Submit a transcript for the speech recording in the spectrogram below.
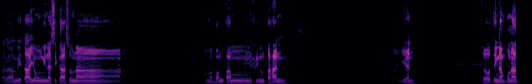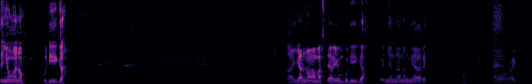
Marami tayong inasikaso na mga bangkang pinuntahan. Ayan. So tingnan po natin yung ano, budiga. Ayan mga master, yung budiga. Ganyan na nangyari. Alright.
